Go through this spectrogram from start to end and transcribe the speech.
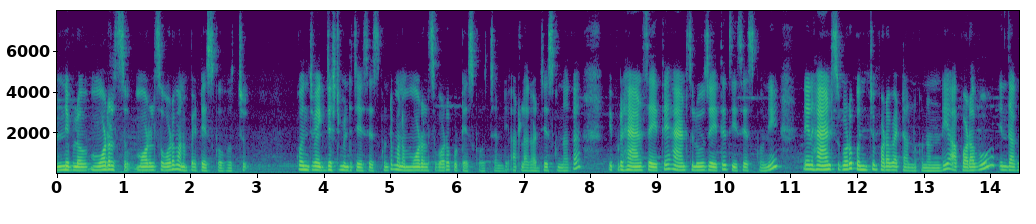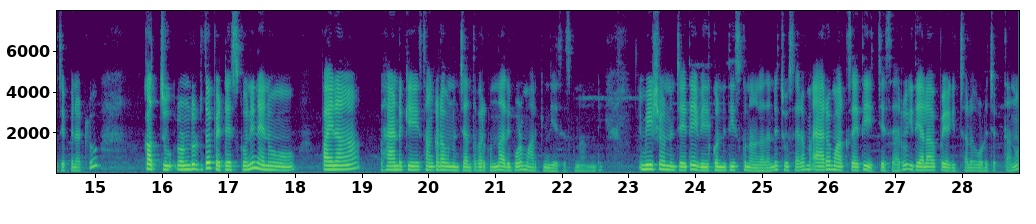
అన్ని బ్లౌ మోడల్స్ మోడల్స్ కూడా మనం పెట్టేసుకోవచ్చు. కొంచెం అడ్జస్ట్మెంట్ చేసేసుకుంటే మనం మోడల్స్ కూడా కుట్టేసుకోవచ్చండి. అట్లా కట్ చేసుకున్నాక ఇప్పుడు హ్యాండ్స్ అయితే హ్యాండ్స్ లూజ్ అయితే తీసేసుకొని నేను హ్యాండ్స్ కూడా కొంచెం పొడబెట్టాలనుకున్నానండి. ఆ పొడవు ఇందాక చెప్పినట్లు ఖర్చు రెండుతో పెట్టేసుకొని నేను పైన హ్యాండ్కి సంకడం నుంచి ఎంతవరకు ఉందో అది కూడా మార్కింగ్ చేసేసుకున్నానండి. మీషో నుంచి అయితే ఇవి కొన్ని తీసుకున్నాను కదండి చూసారా? యారో మార్క్స్ అయితే ఇచ్చేశారు. ఇది ఎలా ఉపయోగించాలో కూడా చెప్తాను.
